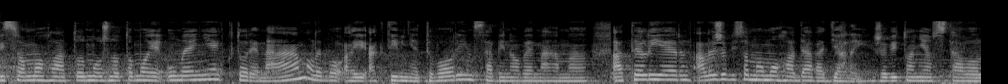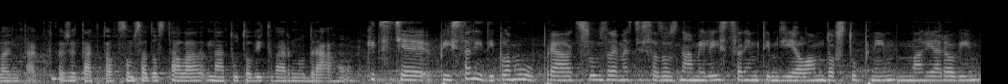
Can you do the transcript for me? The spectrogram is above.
by som mohla to, možno to moje umenie, ktoré mám, lebo aj aktívne tvorím, v Sabinove mám ateliér, ale že by som ho mohla dávať ďalej, že by to neostalo len tak. Takže takto som sa dostala na túto vytvarnú dráhu. Keď ste písali diplomovú prácu, zrejme ste sa zoznámili s celým tým dielom, dostupným maliarovým.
